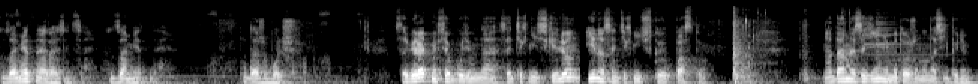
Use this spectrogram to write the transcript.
Заметная разница, заметная. Тут даже больше. Собирать мы все будем на сантехнический лен и на сантехническую пасту. На данное соединение мы тоже наносить будем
